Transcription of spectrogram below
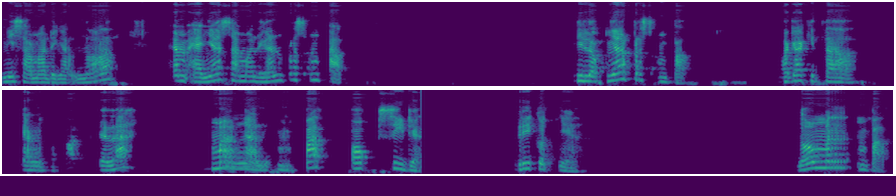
Ini sama dengan 0. MN-nya sama dengan plus 4. Biloknya plus 4. Maka kita yang tepat adalah mangan 4 oksida. Berikutnya. Nomor 4.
